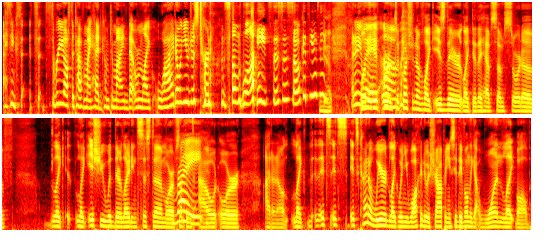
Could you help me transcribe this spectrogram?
I think th- th- three off the top of my head come to mind that I'm like, why don't you just turn on some lights? This is so confusing. Yep. But Well, anyway, they- or it's a um, question of like, is there like, do they have some sort of like like issue with their lighting system, or if something's out, or I don't know. Like, it's it's it's kind of weird. Like when you walk into a shop and you see they've only got one light bulb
